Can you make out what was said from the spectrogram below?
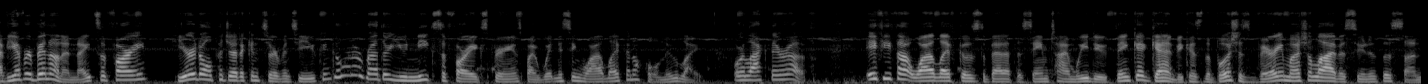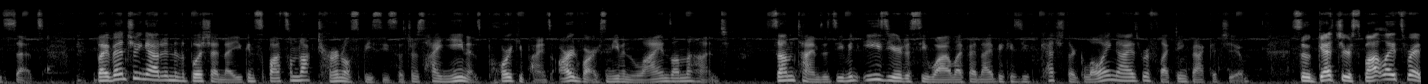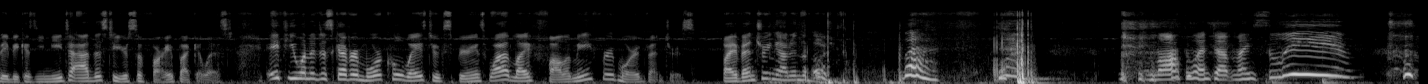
Have you ever been on a night safari? Here at Ol Pejeta Conservancy, you can go on a rather unique safari experience by witnessing wildlife in a whole new light, or lack thereof. If you thought wildlife goes to bed at the same time we do, think again because the bush is very much alive as soon as the sun sets. By venturing out into the bush at night, you can spot some nocturnal species such as hyenas, porcupines, aardvarks, and even lions on the hunt. Sometimes it's even easier to see wildlife at night because you can catch their glowing eyes reflecting back at you. So get your spotlights ready because you need to add this to your safari bucket list. If you want to discover more cool ways to experience wildlife, follow me for more adventures. By venturing out in the bush, Moth went up my sleeve.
